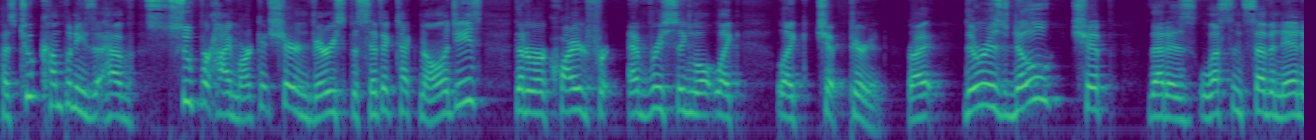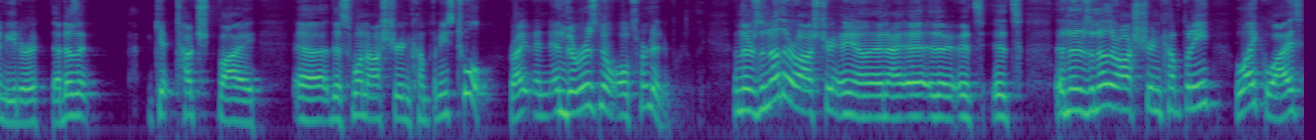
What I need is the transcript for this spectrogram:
has two companies that have super high market share in very specific technologies that are required for every single like like chip period, right? There is no chip that is less than 7 nanometer that doesn't get touched by uh, this one Austrian company's tool, right? And, and there is no alternative really. And there's another Austrian, you know, and I, uh, it's it's and there's another Austrian company. Likewise,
